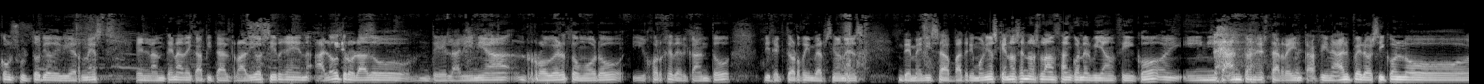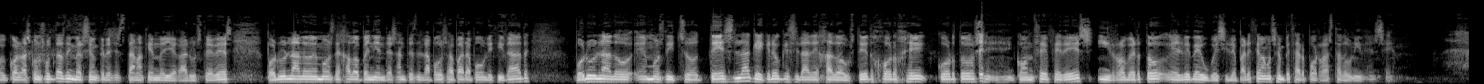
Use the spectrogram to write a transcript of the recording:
consultorio de viernes en la antena de Capital Radio. Sirven al otro lado de la línea Roberto Moro y Jorge del Canto, director de inversiones de Melisa Patrimonios, que no se nos lanzan con el villancico y, ni tanto en esta renta final, pero sí con, lo, con las consultas de inversión que les están haciendo llegar ustedes. Por un lado hemos dejado pendientes antes de la pausa para publicidad. Por un lado hemos dicho Tesla, que creo que se la ha dejado a usted, Jorge, cortos eh, con CFDs y Roberto el BBV. Si le parece vamos a empezar por la estadounidense.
